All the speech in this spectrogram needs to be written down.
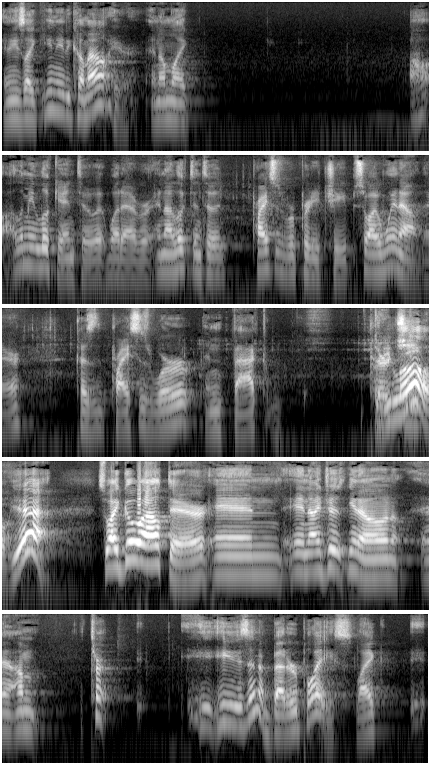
and he's like, you need to come out here, and I'm like, oh, let me look into it, whatever. And I looked into it. Prices were pretty cheap, so I went out there because the prices were, in fact, pretty Dirt low. Yeah. So I go out there and and I just you know and I'm turn, he, he's in a better place. Like it,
